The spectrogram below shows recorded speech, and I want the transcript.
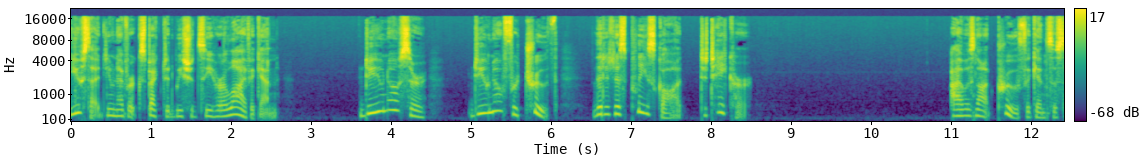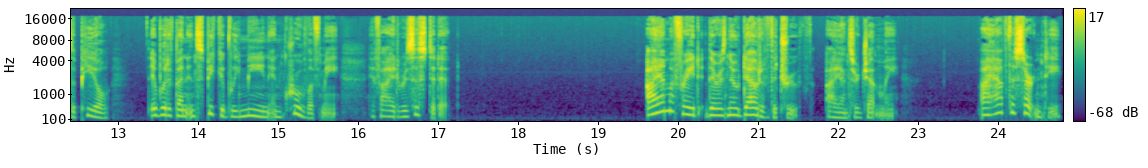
You said you never expected we should see her alive again. Do you know, sir, do you know for truth that it has pleased God to take her? I was not proof against this appeal. It would have been unspeakably mean and cruel of me if I had resisted it. I am afraid there is no doubt of the truth, I answered gently. I have the certainty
